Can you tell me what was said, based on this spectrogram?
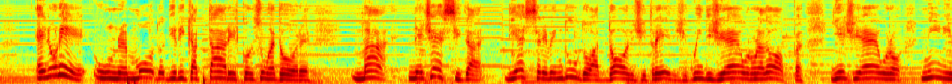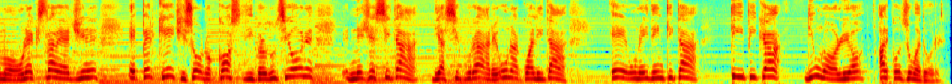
e non è un modo di ricattare il consumatore, ma necessita di essere venduto a 12, 13, 15 euro una DOP, 10 euro minimo un extravergine e perché ci sono costi di produzione, necessità di assicurare una qualità e un'identità tipica di un olio al consumatore.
